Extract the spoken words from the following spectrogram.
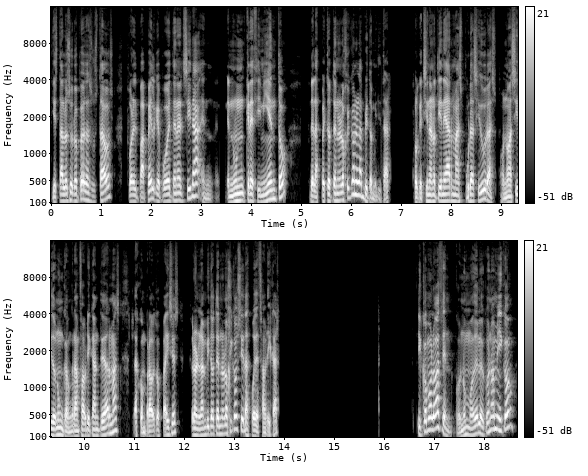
y están los europeos asustados por el papel que puede tener China en, un crecimiento del aspecto tecnológico en el ámbito militar. Porque China no tiene armas puras y duras, o no ha sido nunca un gran fabricante de armas, las compra a otros países, pero en el ámbito tecnológico sí las puede fabricar. ¿Y cómo lo hacen? Con un modelo económico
